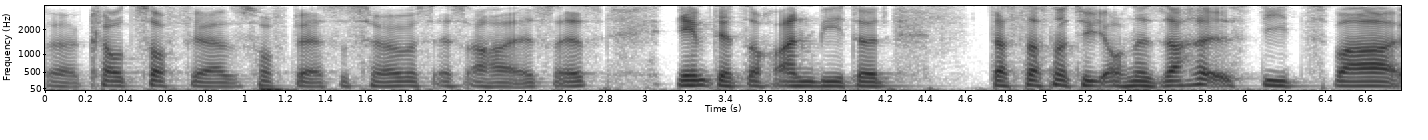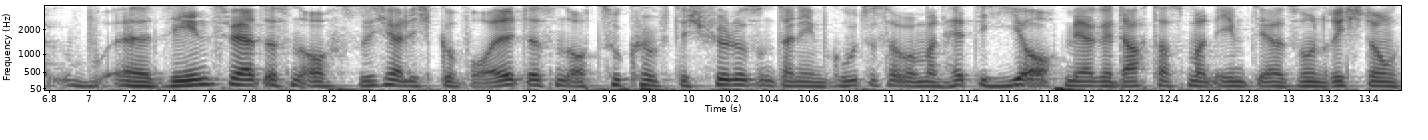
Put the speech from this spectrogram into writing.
äh, Cloud Software, also Software as a Service, SAHSS eben jetzt auch anbietet, dass das natürlich auch eine Sache ist, die zwar äh, sehenswert ist und auch sicherlich gewollt ist und auch zukünftig für das Unternehmen gut ist, aber man hätte hier auch mehr gedacht, dass man eben eher so in Richtung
